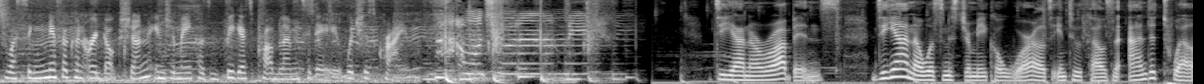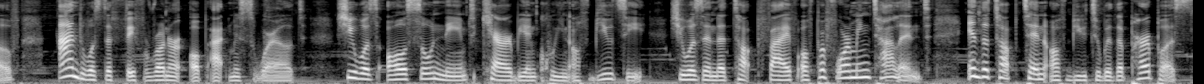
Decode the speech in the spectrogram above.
to a significant reduction in Jamaica's biggest problem today, which is crime. Deanna Robbins. Deanna was Miss Jamaica World in 2012 and was the fifth runner up at Miss World. She was also named Caribbean Queen of Beauty. She was in the top 5 of Performing Talent, in the top 10 of Beauty with a Purpose,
